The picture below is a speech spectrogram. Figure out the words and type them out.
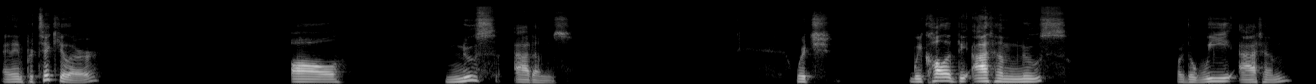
And in particular, all nous atoms, which we call it the atom nous or the we atom.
